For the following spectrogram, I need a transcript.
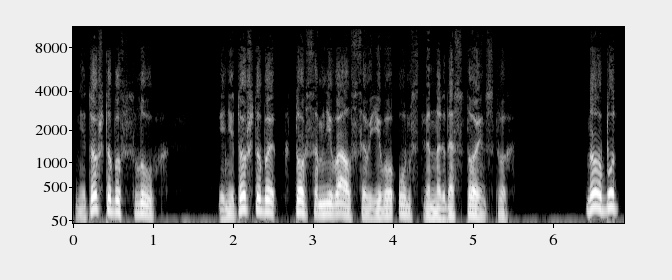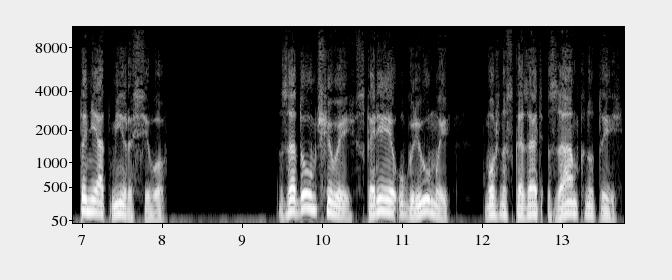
не то чтобы вслух, и не то чтобы кто сомневался в его умственных достоинствах, но будто не от мира сего. Задумчивый, скорее угрюмый, можно сказать, замкнутый.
